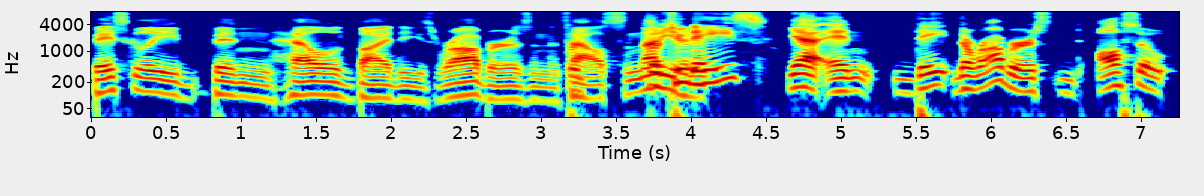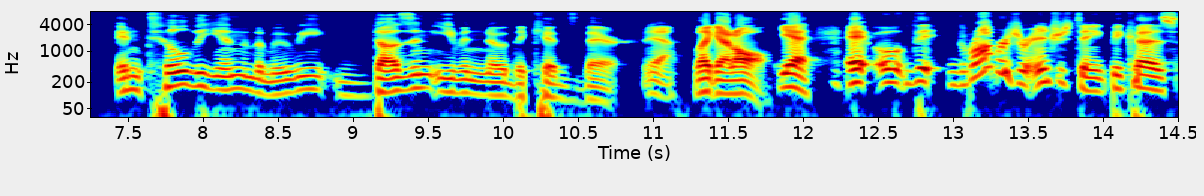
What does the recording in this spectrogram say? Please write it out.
basically been held by these robbers in his For- house for not two even- days? Yeah, and they the robbers also until the end of the movie doesn't even know the kid's there, Yeah. like at all. Yeah, it, oh, the the robbers were interesting because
